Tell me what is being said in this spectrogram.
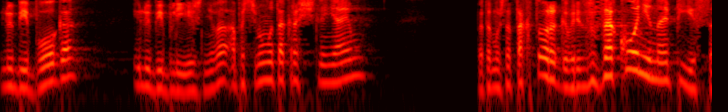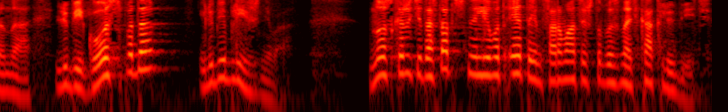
люби Бога и люби ближнего. А почему мы так расчленяем? Потому что так Тора говорит, в законе написано «люби Господа и люби ближнего». Но скажите, достаточно ли вот этой информации, чтобы знать, как любить?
